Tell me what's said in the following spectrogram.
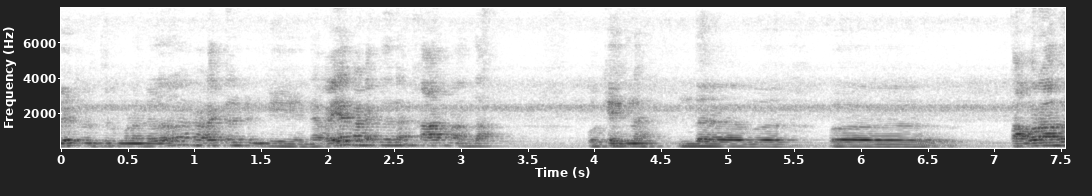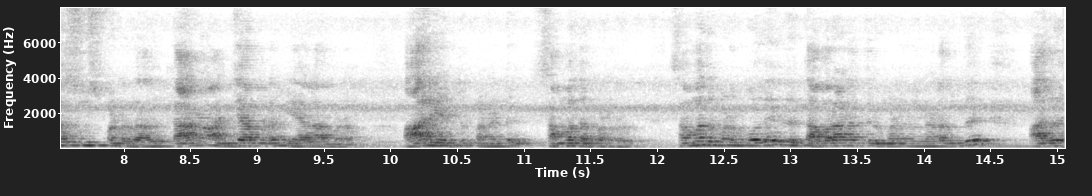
வேற்று திருமணங்கள் எல்லாம் நடக்கிறதுக்கு இன்னைக்கு நிறைய நடக்குதுன்னா காரணம் அதுதான். ஓகேங்களா இந்த தவறாக சூஸ் பண்ணுறது அது காரணம் அஞ்சாம் இடம் ஏழாம் இடம். ஆறு எட்டு பன்னெண்டு சம்மந்தப்படுறது. சம்மந்தப்படும் போது இது தவறான திருமணங்கள் நடந்து அது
